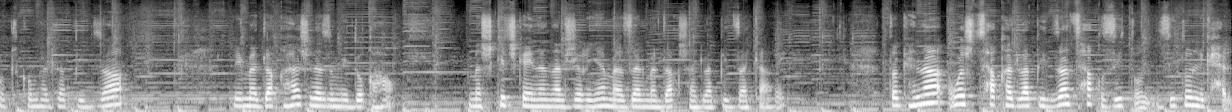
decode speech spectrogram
قلت لكم هاد البيتزا اللي ما داقهاش لازم يذوقها ما شكيتش كاين انا الجيريان مازال ما داقش هاد البيتزا كاري دونك هنا واش تحق هاد البيتزا تحق الزيتون الزيتون الكحل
